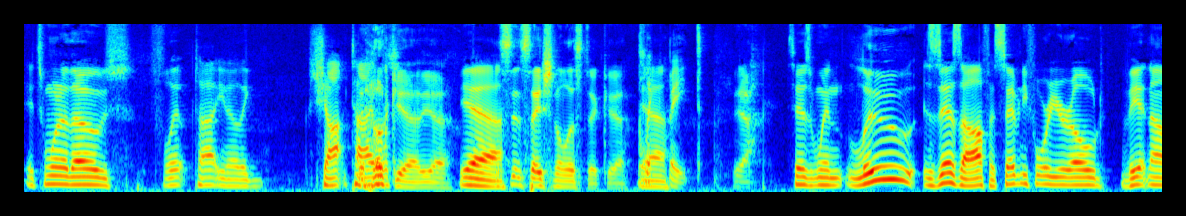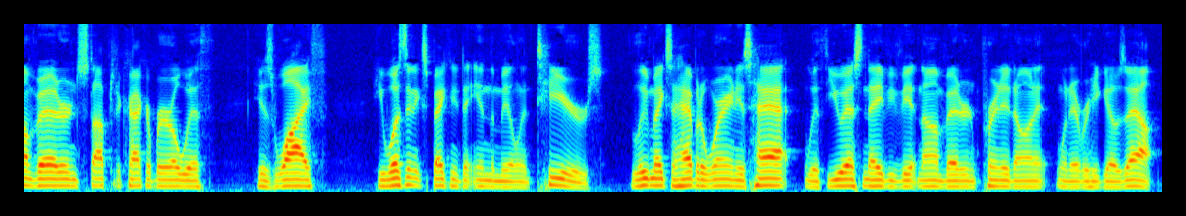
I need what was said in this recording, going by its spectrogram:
It's one of those flip title, you know, the shock The titles. hook, yeah, yeah, Yeah. The sensationalistic, yeah, Yeah. Clickbait. yeah. Says when Lou Zezoff, a 74 year old Vietnam veteran, stopped at a Cracker Barrel with his wife, he wasn't expecting to end the meal in tears. Lou makes a habit of wearing his hat with U.S. Navy Vietnam veteran printed on it whenever he goes out.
